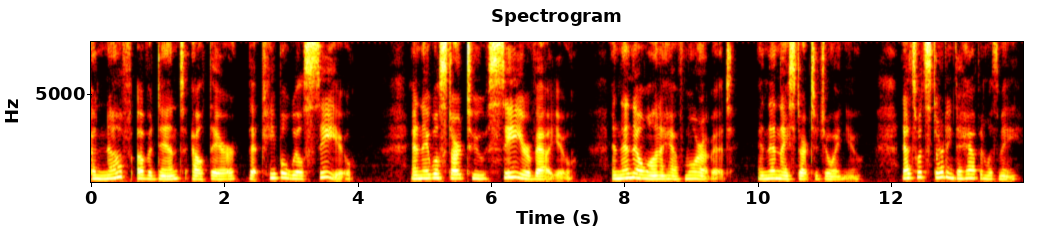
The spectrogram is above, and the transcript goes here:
enough of a dent out there that people will see you and they will start to see your value and then they'll want to have more of it and then they start to join you. That's what's starting to happen with me.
